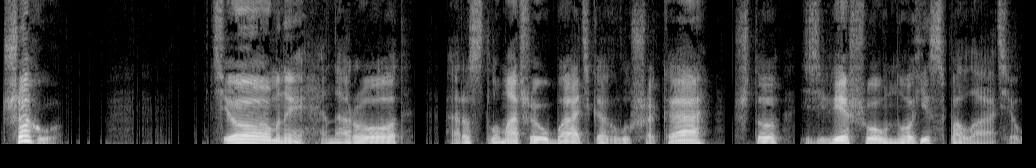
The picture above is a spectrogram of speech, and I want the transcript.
Чаго? Цёмны народ растлумачыў бацька глушака, што звешваў ногі з палацяў.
